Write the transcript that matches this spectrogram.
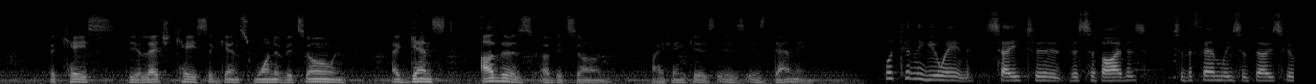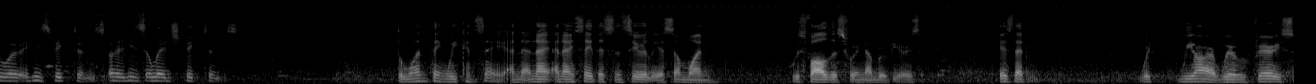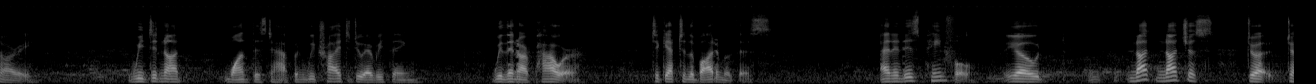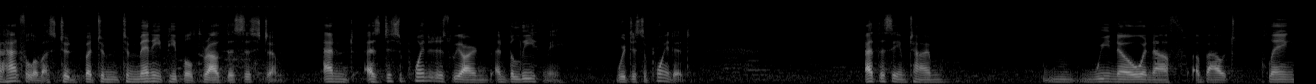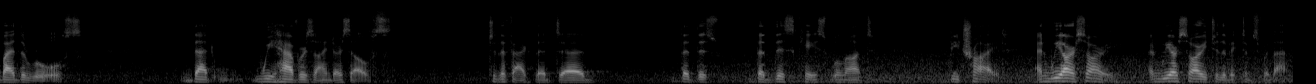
the case, the alleged case against one of its own, against others of its own, I think is, is, is damning. What can the UN say to the survivors, to the families of those who were his victims, or his alleged victims? the one thing we can say, and, and, I, and I say this sincerely as someone who's followed this for a number of years, is that we're, we are, we're very sorry. We did not want this to happen. We tried to do everything within our power to get to the bottom of this. And it is painful, you know, not, not just to, to a handful of us, to, but to, to many people throughout the system. And as disappointed as we are, and believe me, we're disappointed, at the same time, we know enough about playing by the rules that we have resigned ourselves to the fact that, uh, that, this, that this case will not be tried. And we are sorry. And we are sorry to the victims for that.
